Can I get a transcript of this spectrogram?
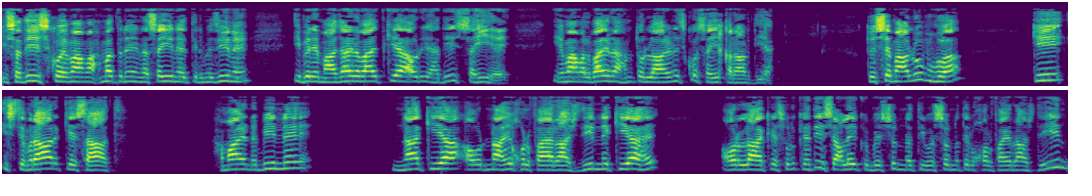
اس حدیث کو امام احمد نے نسئی نے ترمزی نے ابن ماجا نے روایت کیا اور یہ حدیث صحیح ہے۔ امام البائی رحمۃ اللہ نے اس کو صحیح قرار دیا۔ تو اس سے معلوم ہوا کہ استمرار کے ساتھ ہمارے نبی نے نہ کیا اور نہ ہی خلفۂ راشدین نے کیا ہے۔ اور اللہ کے سر حدیث علیہ کو بے سنتی و سنت الخلفۂ راشدین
